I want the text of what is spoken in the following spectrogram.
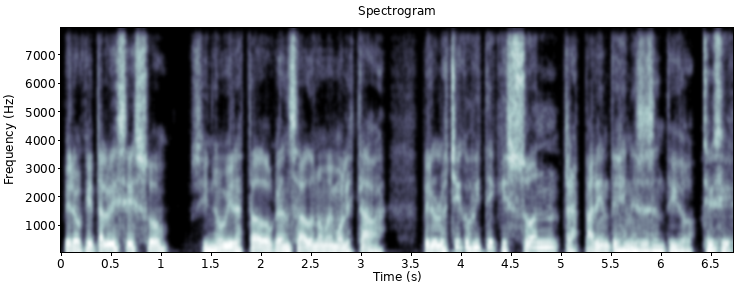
Pero que tal vez eso, si no hubiera estado cansado, no me molestaba. Pero los chicos, viste que son transparentes en ese sentido. Sí, sí.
